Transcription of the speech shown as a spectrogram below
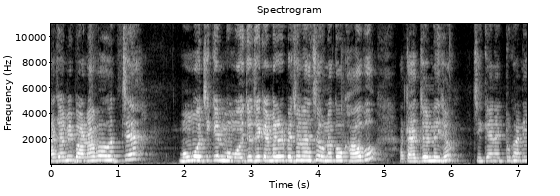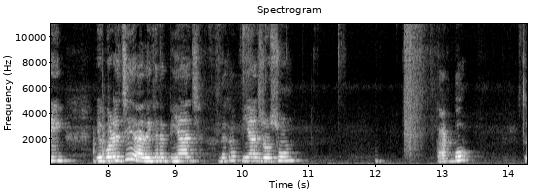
আজ আমি বানাবো হচ্ছে মোমো চিকেন মোমো। ওই যে ক্যামেরার পেছনে আছে, ওনাকেও খাওয়াবো। আর তার জন্য এই যে চিকেন একটুখানি ইয়ে করেছি। আর এখানে পেঁয়াজ, দেখা, পেঁয়াজ, রসুন কাটবো। তো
